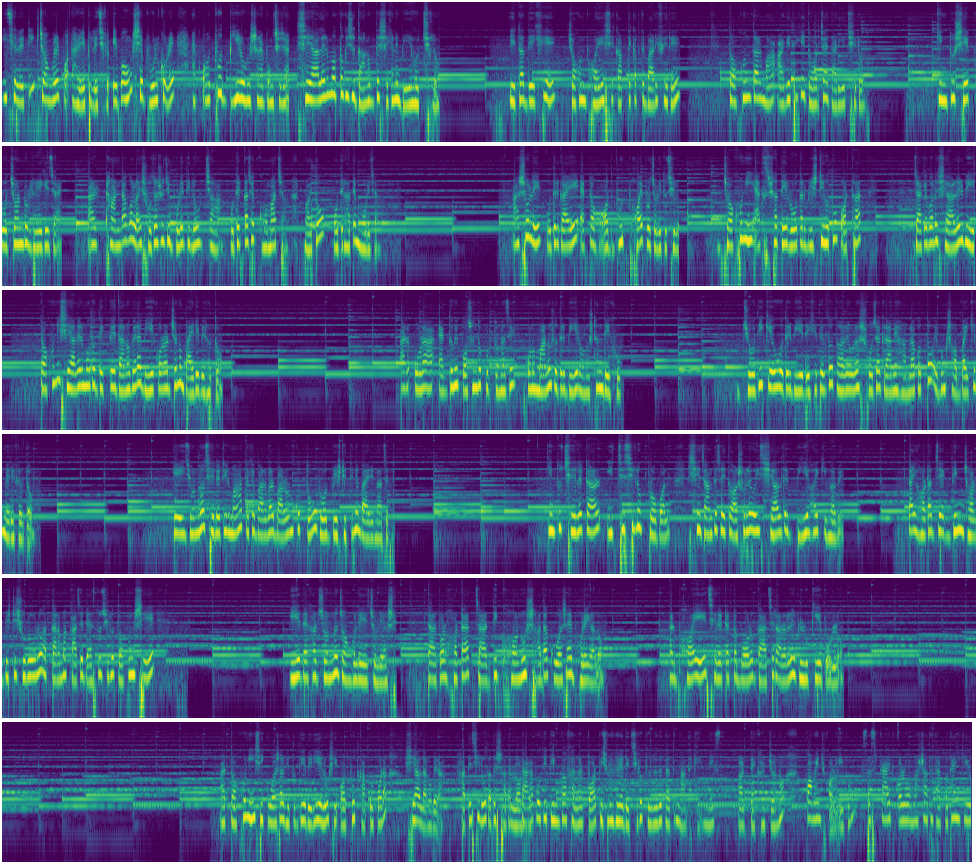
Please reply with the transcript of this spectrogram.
এই ছেলেটি জঙ্গলের পথ হারিয়ে ফেলেছিল এবং সে ভুল করে এক অদ্ভুত বিয়ের অনুষ্ঠানে পৌঁছে যায়। শেয়ালের মতো কিছু দানবদের সেখানে বিয়ে হচ্ছিল। এটা দেখে যখন ভয়ে সে কাঁপতে কাঁপতে বাড়ি ফেরে, তখন তার মা আগে থেকেই দরজায় দাঁড়িয়েছিল। কিন্তু সে প্রচণ্ড রেগে যায় আর ঠান্ডা গলায় সোজাসুজি বলে দিল, যা, ওদের কাছে ক্ষমা চা, নয়তো ওদের হাতে মরে যা। আসলে ওদের গায়ে একটা অদ্ভুত ভয় প্রচলিত ছিল। যখনই একসাথে রোদ আর বৃষ্টি হতো, অর্থাৎ যাকে বলে শেয়ালের বিয়ে তখনই শেয়ালের মতো দেখতে দানবেরা বিয়ে করার জন্য বাইরে বের হতো। আর ওরা একদমই পছন্দ করতো না যে কোনো মানুষ ওদের বিয়ের অনুষ্ঠান দেখুক। যদি কেউ ওদের বিয়ে দেখে ফেলতো, তাহলে ওরা সোজা গ্রামে হামলা করতো এবং সবাইকে মেরে ফেলতো। এই জন্য ছেলেটির মা তাকে বারবার বারণ করতো রোদ বৃষ্টির দিনে বাইরে না যেতে। কিন্তু ছেলেটার ইচ্ছে ছিল প্রবল। সে জানতে চাইতো আসলে ওই শিয়ালদের বিয়ে হয় কীভাবে। তাই হঠাৎ যে একদিন ঝড় বৃষ্টি শুরু হলো আর তার মা কাজে ব্যস্ত ছিল, তখন সে বিয়ে দেখার জন্য জঙ্গলে চলে আসলো। তারপর হঠাৎ চারদিক ঘন সাদা কুয়াশায় ভরে গেল। আর ভয়ে ছেলেটা একটা বড় গাছের আড়ালে লুকিয়ে পড়ল। আর তখনই সেই কুয়াশার ভেতর দিয়ে বেরিয়ে এলো সেই অদ্ভুত কাপড় পরা শিয়াল দানবেরা। হাতে ছিল তাদের সাদা লড় তারা প্রতি তিন পা ফেলার পর পিছনে ফেলে দেখছিল কেউ যদি তাদের না দেখে। নেক্সট পার্ট দেখার জন্য কমেন্ট করো এবং সাবস্ক্রাইব করো আমার সাথে থাকো। Thank you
